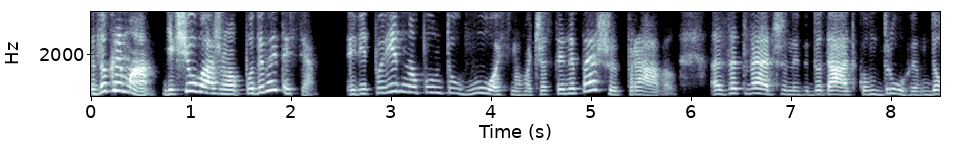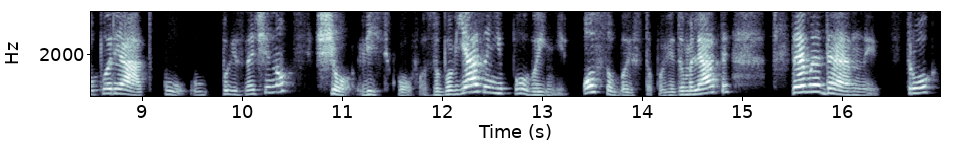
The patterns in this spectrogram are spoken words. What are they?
Зокрема, якщо уважно подивитися, Відповідно пункту 8 частини 1 правил, затверджених додатком 2 до порядку, визначено, що військово зобов'язані повинні особисто повідомляти в семиденний строк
